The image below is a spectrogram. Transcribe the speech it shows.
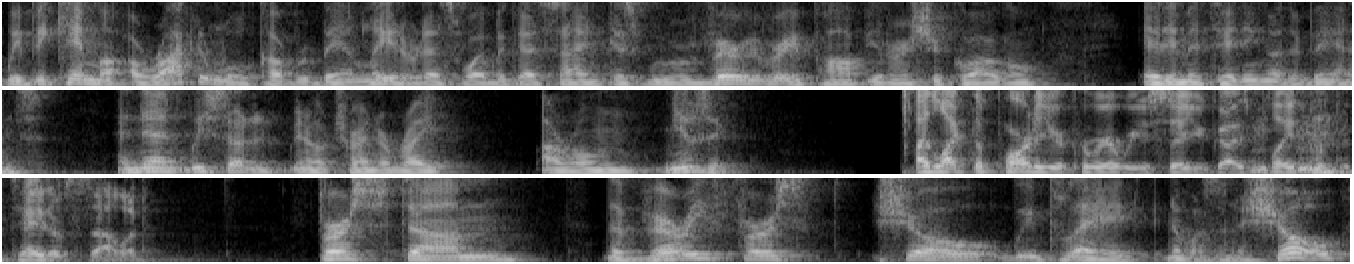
we became a, a rock and roll cover band later. That's why we got signed because we were very very popular in Chicago, at imitating other bands. And then we started, you know, trying to write our own music. I like the part of your career where you say you guys played for potato salad. First, um, the very first show we played, and it wasn't a show,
